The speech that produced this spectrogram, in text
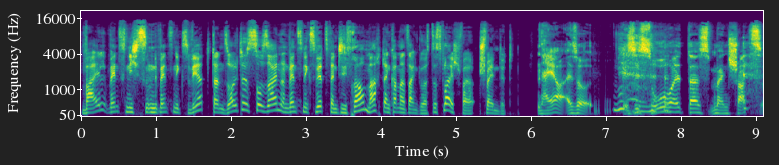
weil wenn es nichts wenn's nichts wird, dann sollte es so sein und wenn es nichts wird, wenn die Frau macht, dann kann man sagen, du hast das Fleisch verschwendet. Naja, also es ist so halt, dass mein Schatz,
